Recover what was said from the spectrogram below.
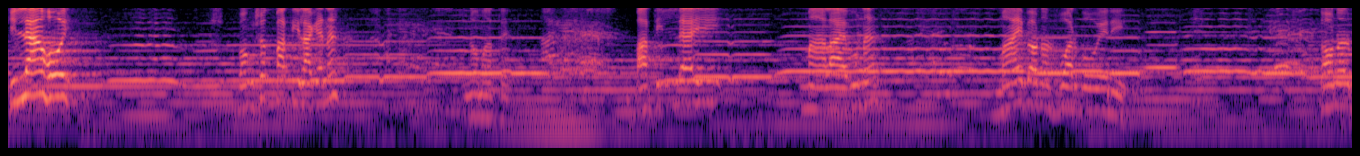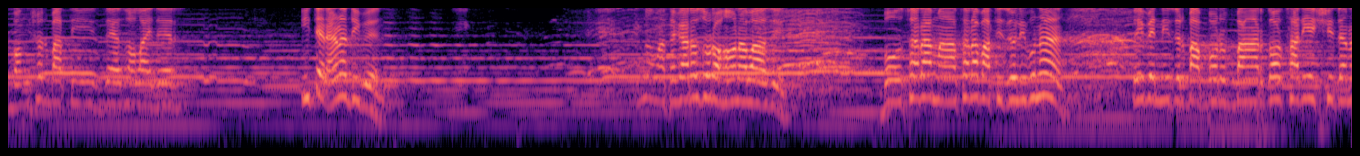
কিল্লা হই। বংশত বাতি লাগে না? নমাতে বাতিল্লাই মালা এবো না। মাই বনর ফুয়ার বউ এরি অনর বংশর বাতি যে জ্বলাইদের ইতে রানা দিবেন। নমাতে কারও জোর হন আবাজে বউ সারা, মা সারা বাতি জ্বলিব না। তুইবে নিজের বাপর বার গছ সারিয়ে এসে দেন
